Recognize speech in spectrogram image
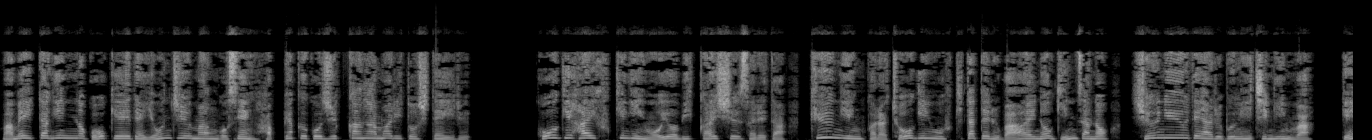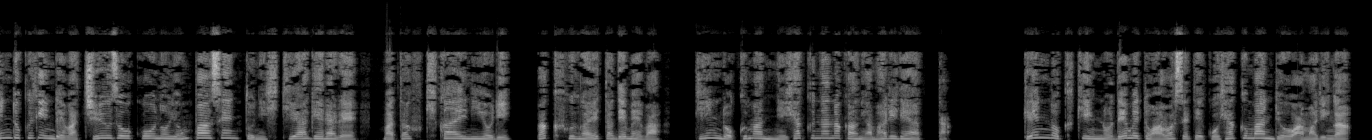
豆板銀の合計で40万5850巻余りとしている。講義配布期銀及び回収された旧銀から長銀を吹き立てる場合の銀座の収入である分一銀は、原力銀では鋳造工の4%に引き上げられ、また吹き替えにより、幕府が得た出目は、銀6万207巻余りであった。元禄金の出目と合わせて500万両余りが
